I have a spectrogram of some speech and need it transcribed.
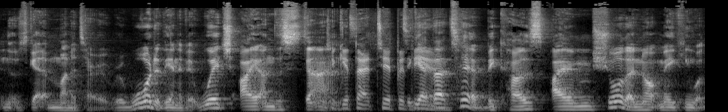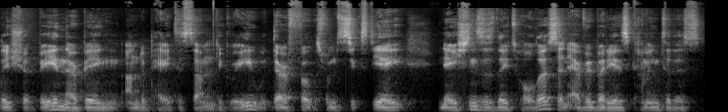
you know, to get a monetary reward at the end of it, which I understand To get that tip at the end to the get end. that tip because I'm sure they're not making what they should be and they're being underpaid to some degree. There are folks from 68 nations, as they told us, and everybody is coming to this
